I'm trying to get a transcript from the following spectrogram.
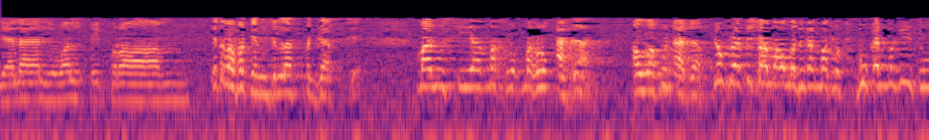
jalali wal ikram. Itu lafaz yang jelas tegas. Manusia makhluk-makhluk ada. Allah pun ada. Lu berarti sama Allah dengan makhluk. Bukan begitu.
